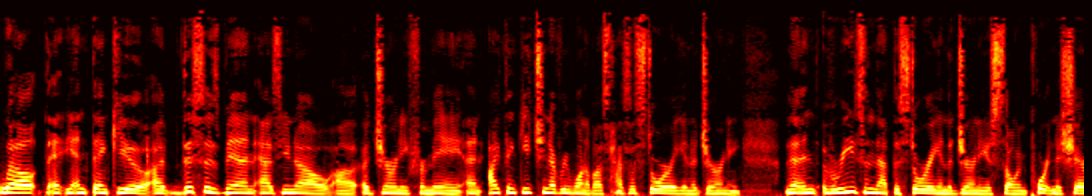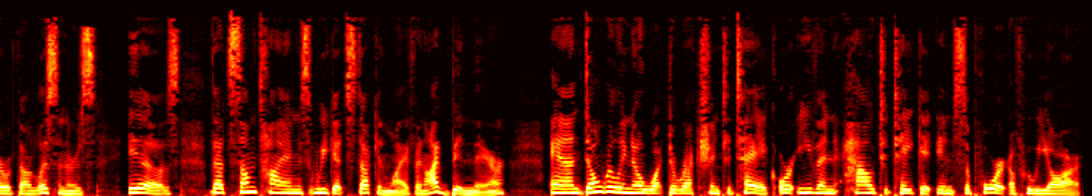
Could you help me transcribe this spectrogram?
Well, th- and thank you. Uh, this has been, as you know, uh, a journey for me, and I think each and every one of us has a story and a journey. And the reason that the story and the journey is so important to share with our listeners is that sometimes we get stuck in life, and I've been there, and don't really know what direction to take or even how to take it in support of who we are.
